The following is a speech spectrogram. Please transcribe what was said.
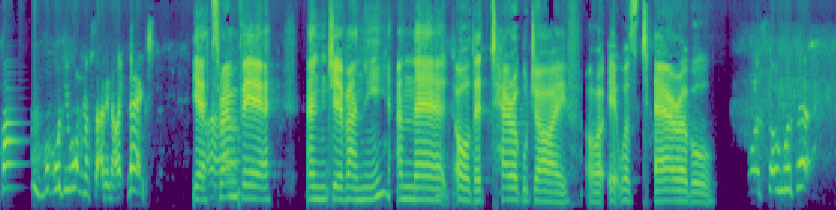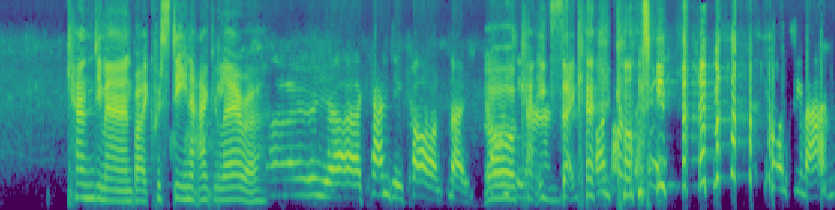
fun. What more do you want on a Saturday night? Next. Yeah, it's Uh, Ranvir and Giovanni, and their oh, their terrible jive. Oh, it was terrible. What song was it? Candyman by Christina Aguilera. Oh, yeah, Candy can't. No, Oh, can, exactly. Candy Man.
